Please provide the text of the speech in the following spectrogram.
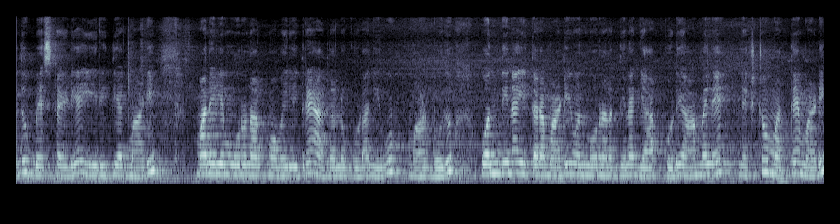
ಇದು ಬೆಸ್ಟ್ ಐಡಿಯಾ ಈ ರೀತಿಯಾಗಿ ಮಾಡಿ. ಮನೇಲಿ ಮೂರು ನಾಲ್ಕು ಮೊಬೈಲ್ ಇದ್ದರೆ ಅದರಲ್ಲೂ ಕೂಡ ನೀವು ಮಾಡ್ಬೋದು. ಒಂದಿನ ಈ ಥರ ಮಾಡಿ, ಒಂದು ಮೂರು ನಾಲ್ಕು ದಿನ ಗ್ಯಾಪ್ ಕೊಡಿ. ಆಮೇಲೆ ನೆಕ್ಸ್ಟು ಮತ್ತೆ ಮಾಡಿ.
